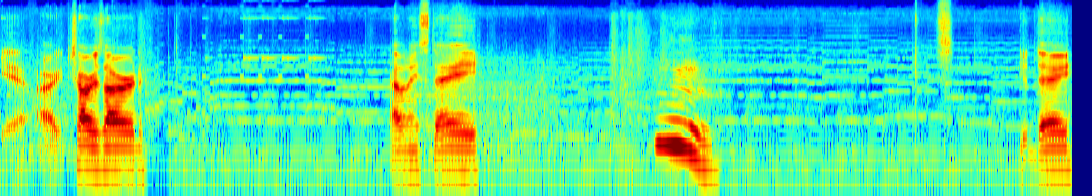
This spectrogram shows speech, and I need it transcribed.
Yeah, alright, Charizard. Have a nice day. Hmm. Good day.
